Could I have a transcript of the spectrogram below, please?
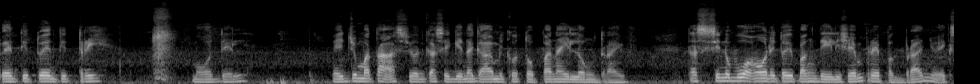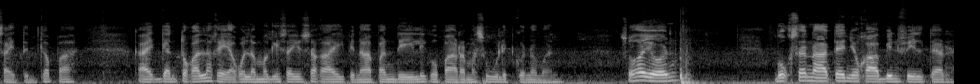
2023 model. Medyo mataas yun kasi ginagamit ko to panay long drive. Tapos sinubukan ko nito ipang daily. Siyempre, pag brand new, excited ka pa. Kahit ganito kalaki, ako lang mag-isa yung sakay, pinapan daily ko para masulit ko naman. So ngayon, buksan natin yung cabin filter.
